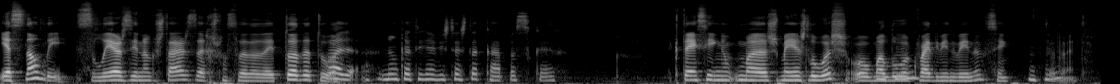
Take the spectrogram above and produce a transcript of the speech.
Esse não li. Se leres e não gostares, a responsabilidade é toda tua. Olha, nunca tinha visto esta capa sequer. Que tem assim umas meias luas, ou uma uhum. lua que vai diminuindo. Sim, uhum. exatamente.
